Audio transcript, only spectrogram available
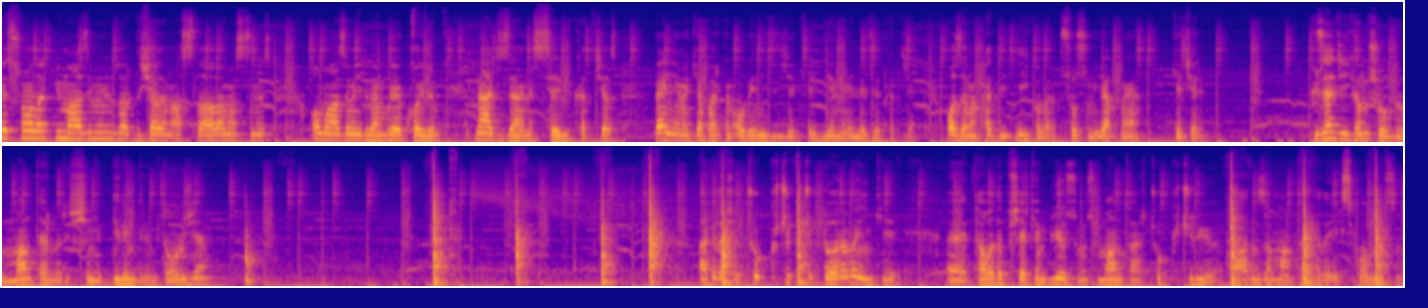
Ve son olarak bir malzememiz var. Dışarıdan asla alamazsınız. O malzemeyi de ben buraya koydum. Nacizane sevgi katacağız. Ben yemek yaparken o beni izleyecek ve yemeğe lezzet katacak. O zaman hadi ilk olarak sosunu yapmaya geçelim. Güzelce yıkamış olduğum mantarları şimdi dilim dilim doğrayacağım. Arkadaşlar çok küçük küçük doğramayın ki e, tavada pişerken biliyorsunuz mantar çok küçülüyor. Ağzınıza mantar tadı eksik olmasın.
